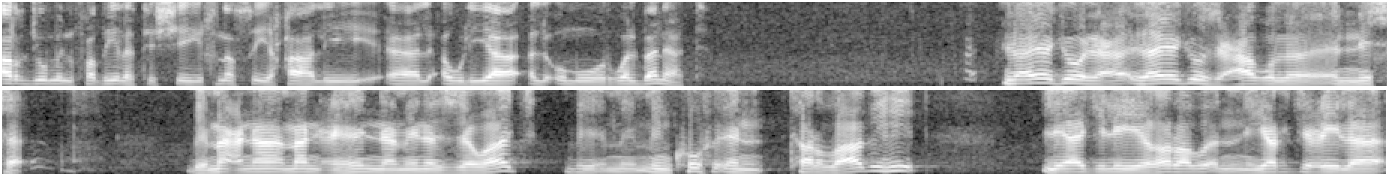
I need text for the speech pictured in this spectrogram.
أرجو من فضيلة الشيخ نصيحة لأولياء الأمور والبنات. لا يجوز لا يجوز عضل النساء. بمعنى منعهن من الزواج من كفء ترضى به لأجل غرض يرجع إلى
